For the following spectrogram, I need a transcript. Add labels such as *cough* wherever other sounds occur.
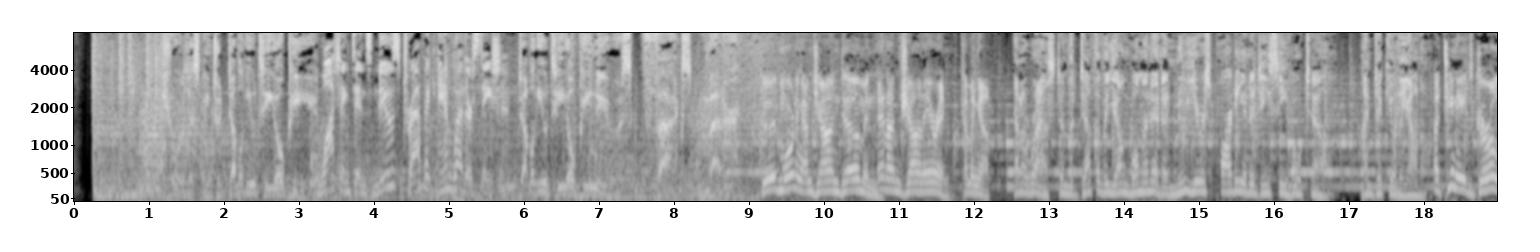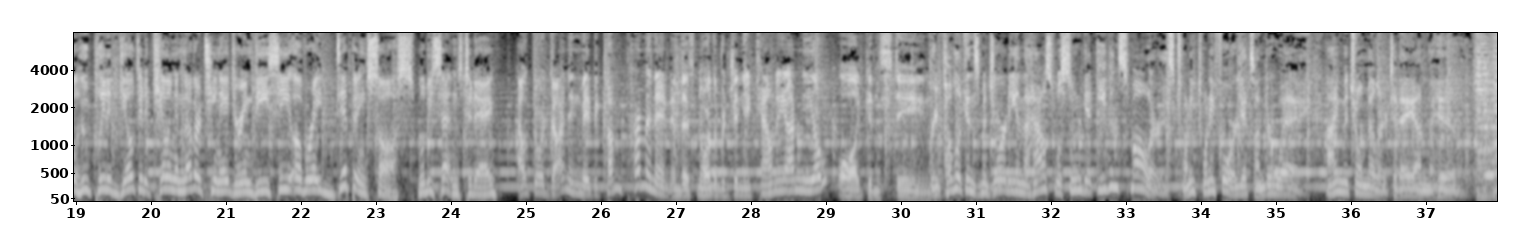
You're listening to WTOP, Washington's news, traffic, and weather station. WTOP News. Facts matter. Good morning. I'm John Domen. And I'm John Aaron. Coming up. An arrest and the death of a young woman at a New Year's party at a D.C. hotel. I'm Dick Uliano. A teenage girl who pleaded guilty to killing another teenager in D.C. over a dipping sauce will be sentenced today. Outdoor dining may become permanent in this Northern Virginia county. I'm Neil Augenstein. Republicans' majority in the House will soon get even smaller as 2024 gets underway. I'm Mitchell Miller today on The Hill.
